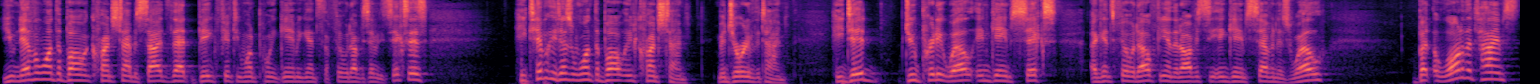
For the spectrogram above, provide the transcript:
You never want the ball in crunch time besides that big 51 point game against the Philadelphia 76ers. He typically doesn't want the ball in crunch time majority of the time. He did do pretty well in game six against Philadelphia, and then obviously in game seven as well. But a lot of the times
